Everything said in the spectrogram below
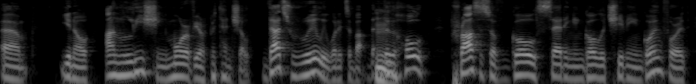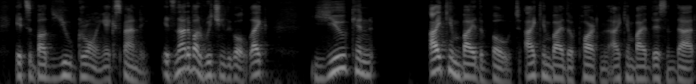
um, you know, unleashing more of your potential. That's really what it's about. The, Mm. the whole process of goal setting and goal achieving and going for it, it's about you growing, expanding. It's not about reaching the goal. Like you can, I can buy the boat, I can buy the apartment, I can buy this and that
